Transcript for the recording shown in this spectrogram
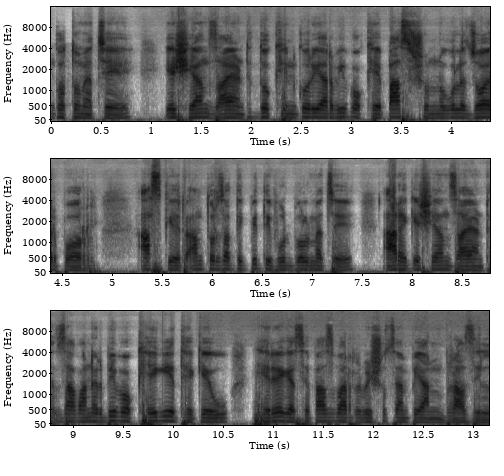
গত ম্যাচে এশিয়ান জায়ান্ট দক্ষিণ কোরিয়ার বিপক্ষে পাঁচ শূন্য গোলে জয়ের পর আজকের আন্তর্জাতিক প্রীতি ফুটবল ম্যাচে আরেক এশিয়ান জায়ান্ট জাপানের বিপক্ষে এগিয়ে থেকেও হেরে গেছে পাঁচবারের বিশ্ব চ্যাম্পিয়ন ব্রাজিল।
